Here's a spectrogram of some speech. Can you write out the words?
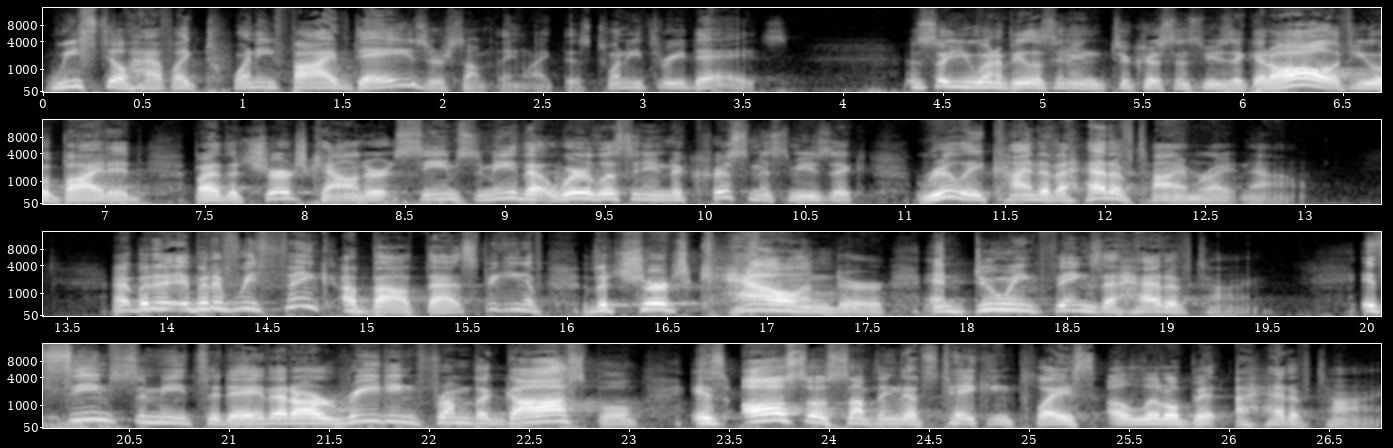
We still have like 25 days or something like this, 23 days. And so you wouldn't be listening to Christmas music at all if you abided by the church calendar. It seems to me that we're listening to Christmas music really kind of ahead of time right now. Uh, but, but if we think about that, speaking of the church calendar and doing things ahead of time, it seems to me today that our reading from the gospel is also something that's taking place a little bit ahead of time.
